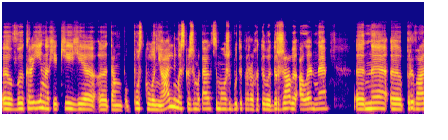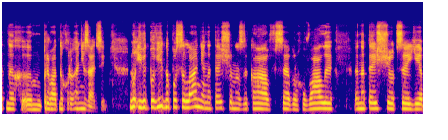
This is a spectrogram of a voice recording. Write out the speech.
е, в країнах, які є е, там постколоніальними, скажімо так, це може бути прерогативою держави, але не е, не приватних ем, приватних організацій. Ну і відповідно посилання на те, що НАЗК все врахували, на те, що це є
